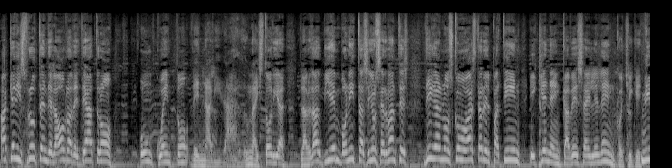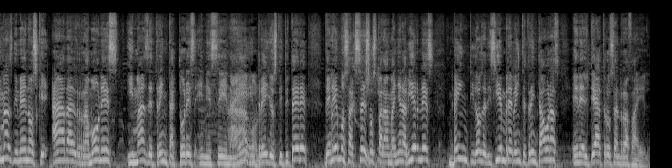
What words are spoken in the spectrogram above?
a que disfruten de la obra de teatro un cuento de Navidad, una historia, la verdad, bien bonita, señor Cervantes. Díganos cómo va a estar el patín y quién encabeza el elenco, chiquito. Ni más ni menos que Adal Ramones y más de 30 actores en escena, ¿eh? Entre ellos Tito y Tere. Tenemos accesos para mañana viernes, 22 de diciembre, 20-30 horas, en el Teatro San Rafael.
